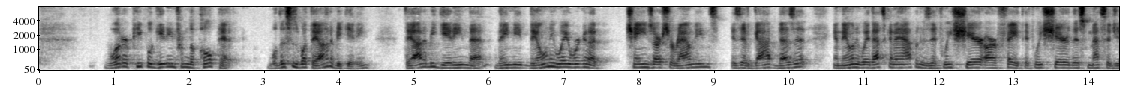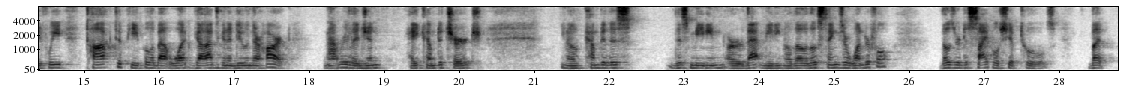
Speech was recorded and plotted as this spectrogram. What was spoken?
what are people getting from the pulpit? Well, this is what they ought to be getting. They ought to be getting that they need, the only way we're going to change our surroundings is if God does it. And the only way that's going to happen is if we share our faith, if we share this message, if we talk to people about what God's going to do in their heart, not religion. Hey, come to church. You know, come to this this meeting or that meeting, although those things are wonderful. Those are discipleship tools, but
